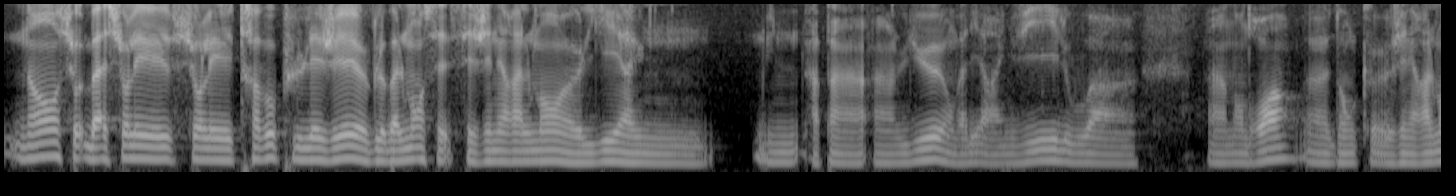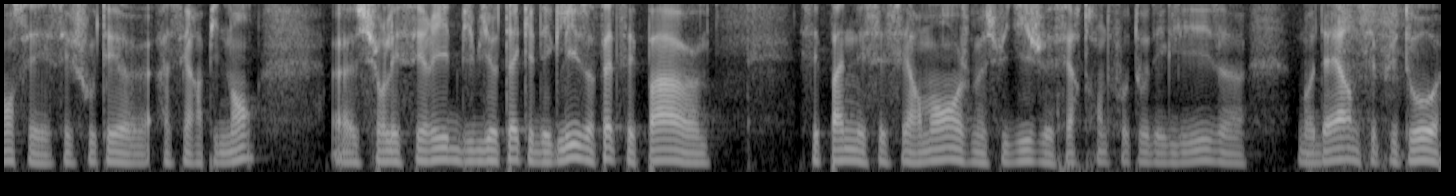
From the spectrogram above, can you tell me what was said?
non, sur, bah, sur, les, sur les travaux plus légers, euh, globalement, c'est c'est généralement euh, lié à, une, une- à pas un, un lieu, on va dire, à une ville ou à un, à un endroit. Euh, donc, euh, généralement, c'est shooté euh, assez rapidement. Sur les séries de bibliothèques et d'églises, en fait, c'est pas, c'est pas nécessairement, je me suis dit, je vais faire 30 photos d'églises euh, modernes. C'est plutôt,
